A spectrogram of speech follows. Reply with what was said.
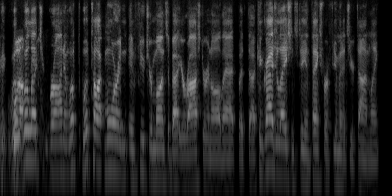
You, we'll, well, we'll let you run and we'll we'll talk more in, in future months about your roster and all that. But uh, congratulations to you and thanks for a few minutes of your time, Link.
